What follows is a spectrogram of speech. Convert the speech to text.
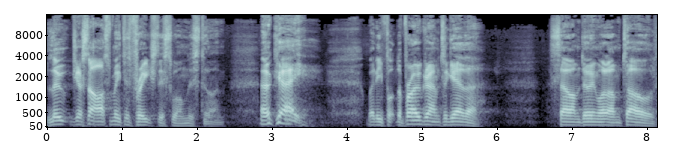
Luke just asked me to preach this one this time. Okay. When he put the program together. So I'm doing what I'm told.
